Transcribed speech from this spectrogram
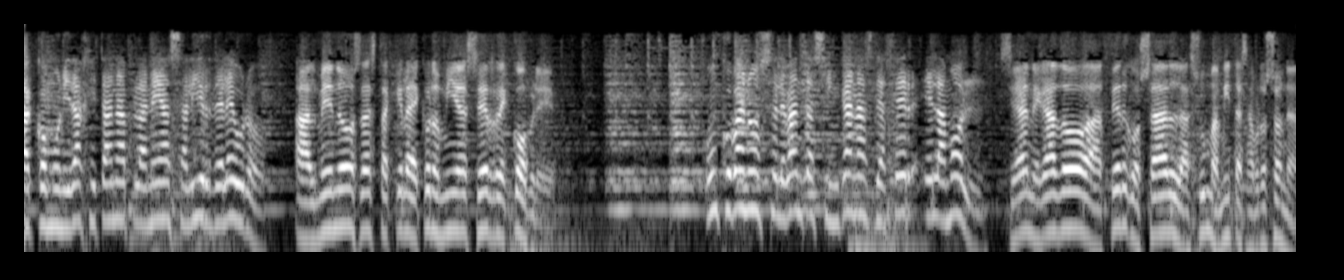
La comunidad gitana planea salir del euro. Al menos hasta que la economía se recobre. Un cubano se levanta sin ganas de hacer el amol. Se ha negado a hacer gozar a su mamita sabrosona.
